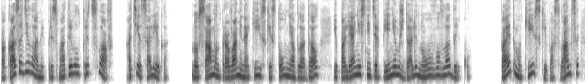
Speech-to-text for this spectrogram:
Пока за делами присматривал Предслав, отец Олега. Но сам он правами на киевский стол не обладал, и поляне с нетерпением ждали нового владыку. Поэтому киевские посланцы —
